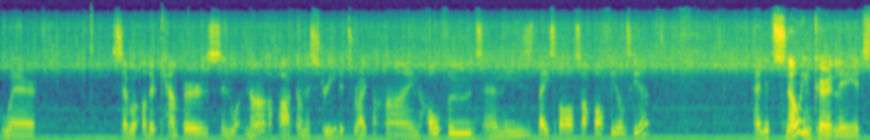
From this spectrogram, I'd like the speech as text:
where several other campers and whatnot are parked on the street. It's right behind Whole Foods and these baseball, softball fields here. And it's snowing currently. It's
